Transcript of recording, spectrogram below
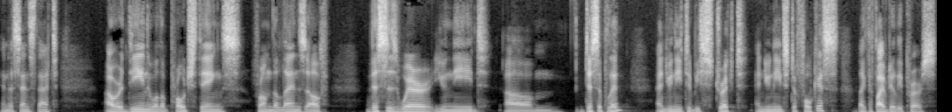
in the sense that our deen will approach things from the lens of this is where you need um, discipline and you need to be strict and you need to focus, like the five daily prayers.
